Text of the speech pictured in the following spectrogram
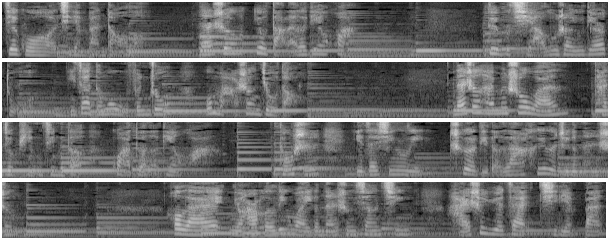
结果七点半到了，男生又打来了电话：“对不起啊，路上有点堵，你再等我五分钟，我马上就到。”男生还没说完。他就平静地挂断了电话，同时也在心里彻底的拉黑了这个男生。后来，女孩和另外一个男生相亲，还是约在七点半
